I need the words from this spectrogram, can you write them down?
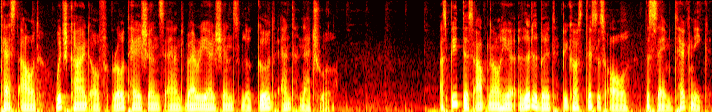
test out which kind of rotations and variations look good and natural. I speed this up now here a little bit because this is all the same technique.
